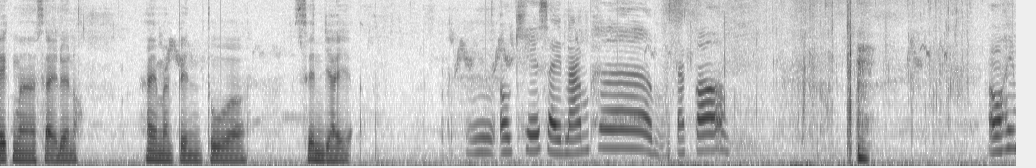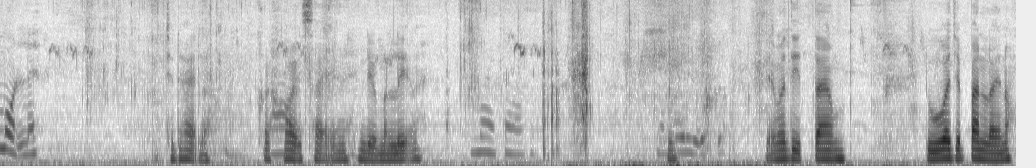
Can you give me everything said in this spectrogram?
ล็กๆ มาใส่ด้วยเนาะให้มันเป็นตัวเส้นใยอะอืมโอเคใส่น้ำเพิ่มตะกร้องเอาให้หมดเลยจะได้เหรอค่อยๆใส่เดี๋ยวมันเละนะไม่ต้องมันไม่เหลือหรอกเดี๋ยวมาติดตาม ดูว่าจะปั้นอะไรเนาะ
